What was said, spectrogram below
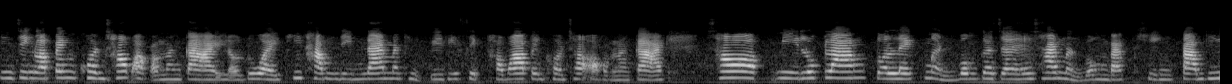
จริงๆ แล้วเป็นคนชอบออกกำลังกายแล้วด้วยที่ทำดินได้มาถึงปีที่สิบเพราะว่าเป็นคนชอบออกกำลังกาย ชอบมีรูปร่างตัวเล็กเหมือนวงเกอร์เจเนชันเหมือนวงแบ็คพิงตามที่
